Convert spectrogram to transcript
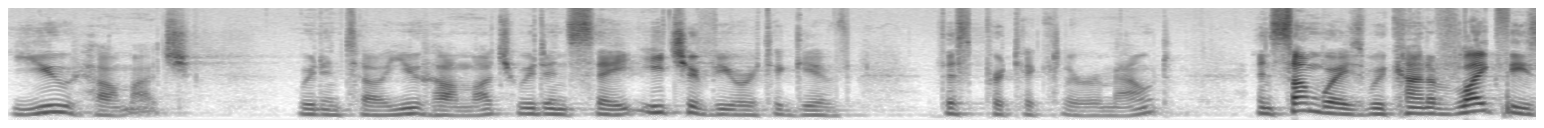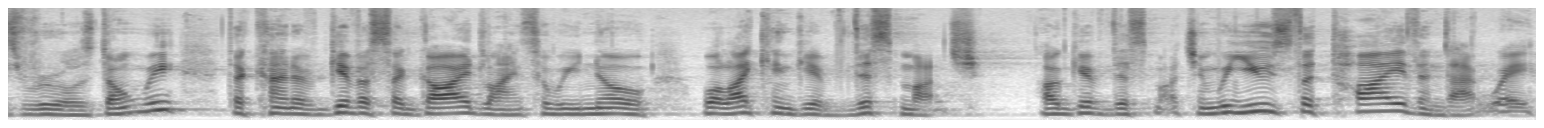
you how much. We didn't tell you how much. We didn't say each of you are to give this particular amount. In some ways, we kind of like these rules, don't we? That kind of give us a guideline so we know, well, I can give this much. I'll give this much. And we use the tithe in that way.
